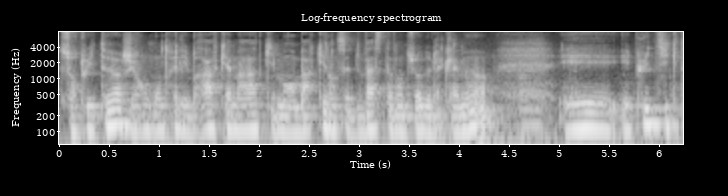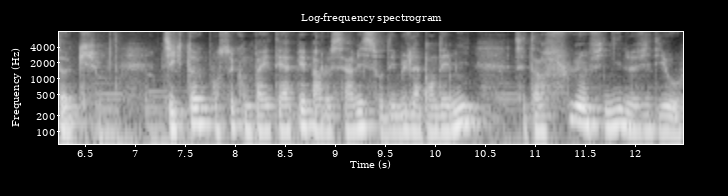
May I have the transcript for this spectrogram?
Sur Twitter, j'ai rencontré les braves camarades qui m'ont embarqué dans cette vaste aventure de la clameur. Et, puis TikTok. TikTok, pour ceux qui n'ont pas été happés par le service au début de la pandémie, c'est un flux infini de vidéos,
